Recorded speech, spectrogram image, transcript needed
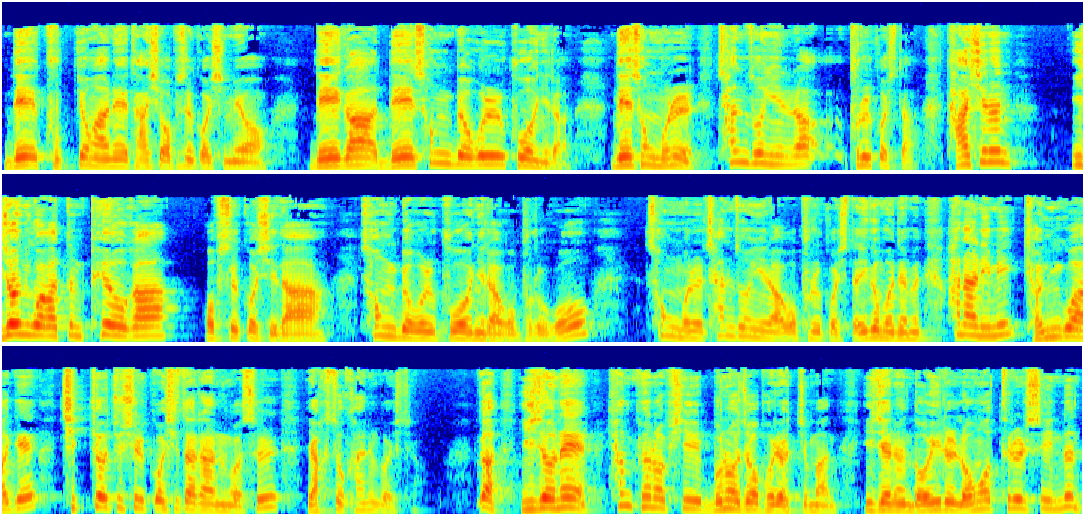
내 국경 안에 다시 없을 것이며 내가 내 성벽을 구원이라 내 성문을 찬송이라 부를 것이다. 다시는 이전과 같은 폐허가 없을 것이다. 성벽을 구원이라고 부르고 성문을 찬송이라고 부를 것이다. 이거 뭐냐면 하나님이 견고하게 지켜 주실 것이다라는 것을 약속하는 것이죠. 그러니까 이전에 형편없이 무너져 버렸지만 이제는 너희를 넘어뜨릴 수 있는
